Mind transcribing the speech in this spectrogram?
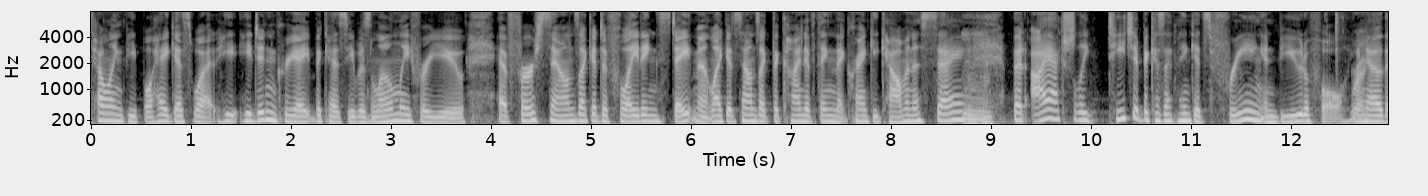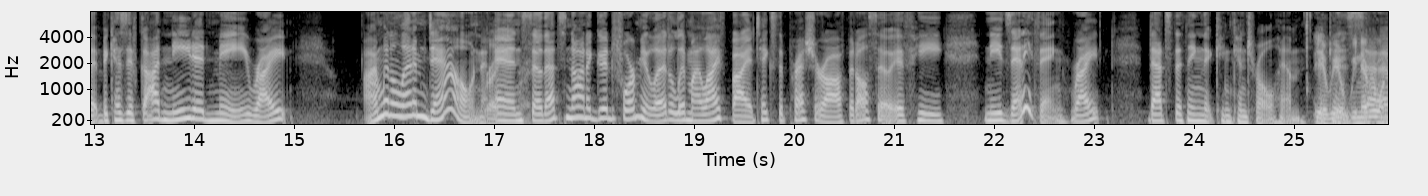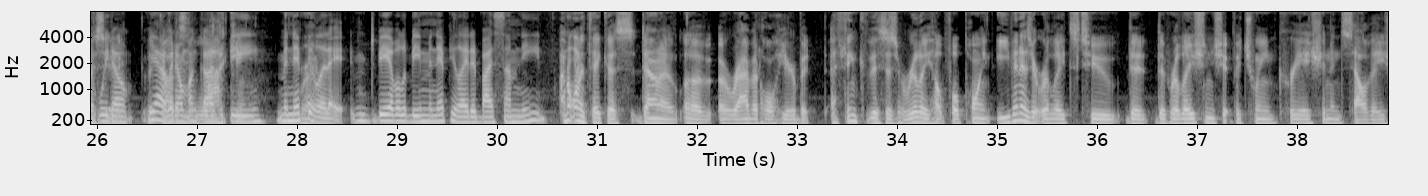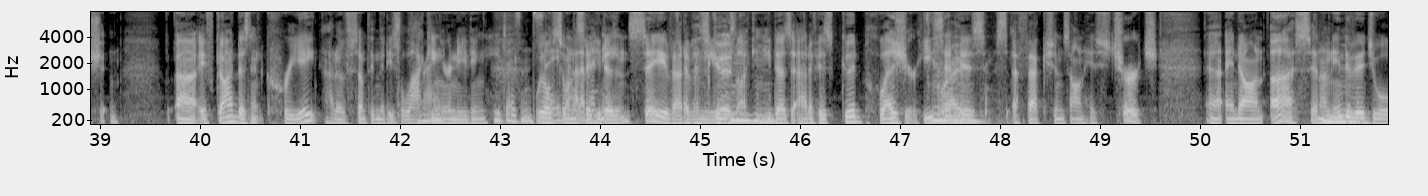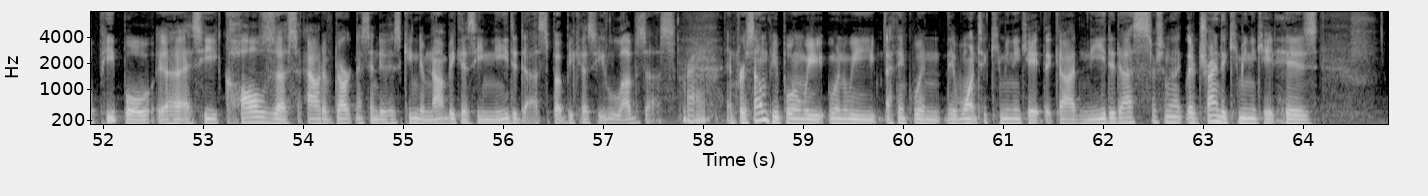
telling people, hey, guess what? He, he didn't create because he was lonely for you. At first sounds like a deflating statement, like it sounds like the kind of thing that cranky Calvinists say. Mm-hmm. But I actually teach it because I think it's freeing and beautiful. Right. You know, that because if God needed me, right? I'm going to let him down. Right, and right. so that's not a good formula to live my life by. It takes the pressure off. But also, if he needs anything, right? That's the thing that can control him. Yeah, because, we, we never uh, want to. We don't. yeah, God we don't want God to be manipulated, right. to be able to be manipulated by some need. I don't want to take us down a, a, a, rabbit hole here, but I think this is a really helpful point, even as it relates to the the relationship between creation and salvation uh, if God doesn't create out of something that He's lacking right. or needing, He doesn't. We also want to say He doesn't save out of That's a need good. He's lacking. Mm-hmm. He does it out of His good pleasure. He set right. His affections on His church uh, and on us and on mm-hmm. individual people uh, as He calls us out of darkness into His kingdom, not because He needed us, but because He loves us. Right. And for some people, when we when we I think when they want to communicate that God needed us or something like, they're trying to communicate His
